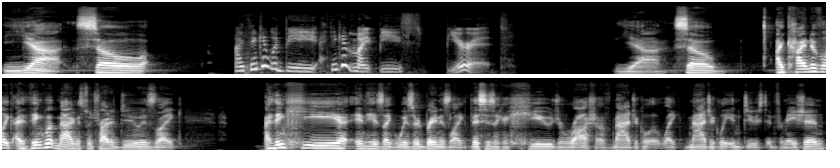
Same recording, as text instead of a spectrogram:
Yeah. So. I think it would be. I think it might be spirit. Yeah. So, I kind of like. I think what Magnus would try to do is like I think he in his like wizard brain is like this is like a huge rush of magical like magically induced information.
